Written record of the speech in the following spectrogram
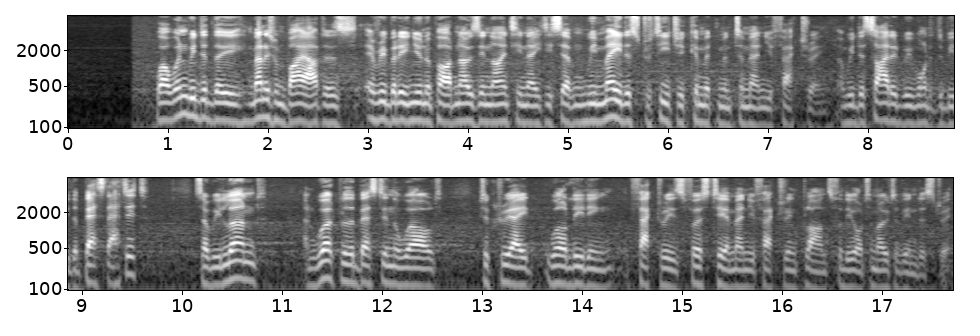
Well, when we did the management buyout, as everybody in Unipart knows, in 1987, we made a strategic commitment to manufacturing and we decided we wanted to be the best at it. So we learned and worked with the best in the world to create world-leading factories, first-tier manufacturing plants for the automotive industry.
